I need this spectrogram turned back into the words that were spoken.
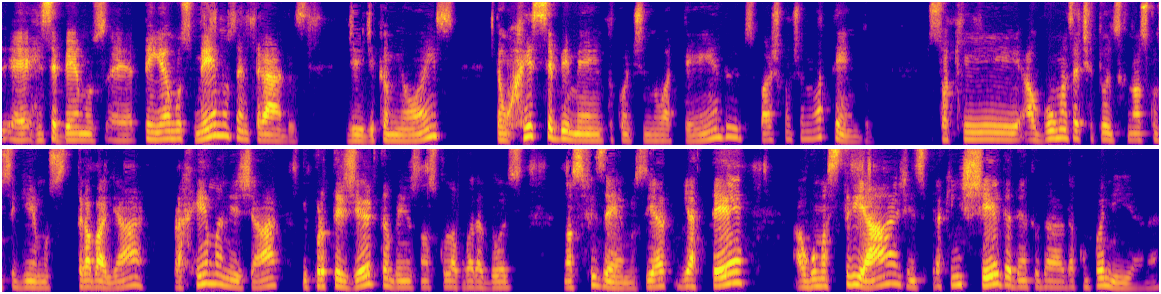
é, recebemos, é, tenhamos menos entradas de, de caminhões. Então, recebimento continua tendo e o despacho continua tendo. Só que algumas atitudes que nós conseguimos trabalhar para remanejar e proteger também os nossos colaboradores, nós fizemos. E, e até algumas triagens para quem chega dentro da, da companhia, né?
